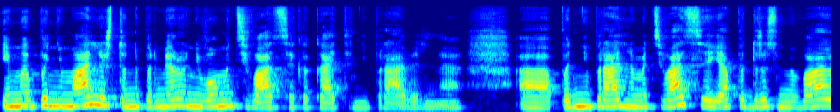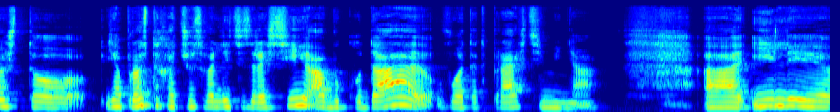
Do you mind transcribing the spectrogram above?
и мы понимали, что, например, у него мотивация какая-то неправильная. А, под неправильной мотивацией я подразумеваю, что я просто хочу свалить из России, а бы куда, вот, отправьте меня. А, или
